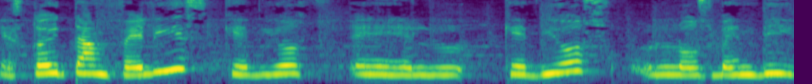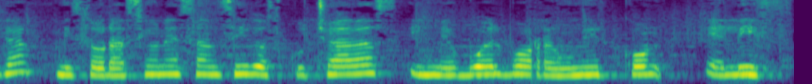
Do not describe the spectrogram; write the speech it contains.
Estoy tan feliz que Dios, que Dios los bendiga. Mis oraciones han sido escuchadas y me vuelvo a reunir con Elif,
